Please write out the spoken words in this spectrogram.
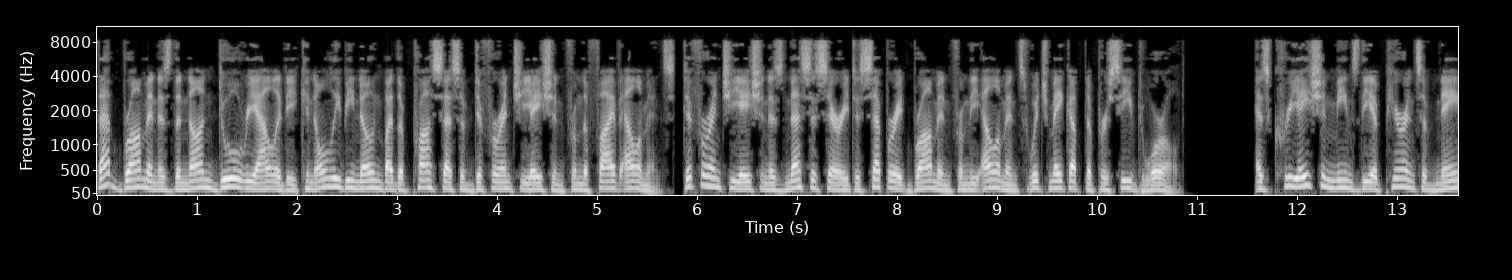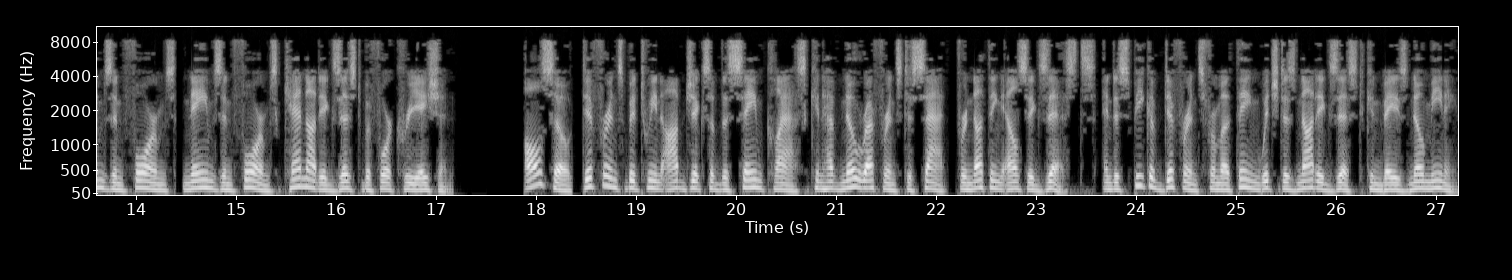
That Brahman is the non-dual reality can only be known by the process of differentiation from the five elements. Differentiation is necessary to separate Brahman from the elements which make up the perceived world. As creation means the appearance of names and forms, names and forms cannot exist before creation. Also, difference between objects of the same class can have no reference to sat, for nothing else exists, and to speak of difference from a thing which does not exist conveys no meaning.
